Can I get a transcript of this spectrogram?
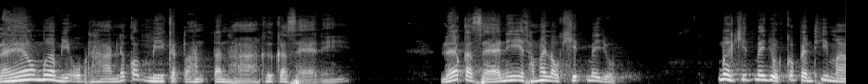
แล้วเมื่อมีอุปทานแล้วก็มีกระตันหาคือกระแสนี้ แล้วกระแสนี้ทำให้เราคิดไม่หยุด เมื่อคิดไม่หยุดก็เป็นที่มา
